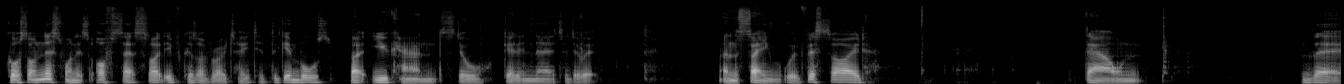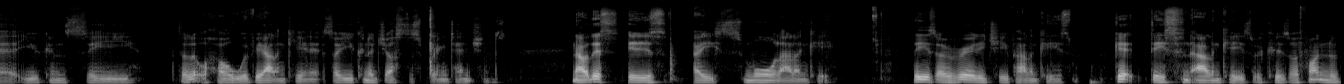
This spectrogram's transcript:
Of course on this one it's offset slightly because I've rotated the gimbals, but you can still get in there to do it. And the same with this side. Down there you can see the little hole with the Allen key in it so you can adjust the spring tensions. Now this is a small Allen key. These are really cheap Allen keys get decent Allen keys because I find the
